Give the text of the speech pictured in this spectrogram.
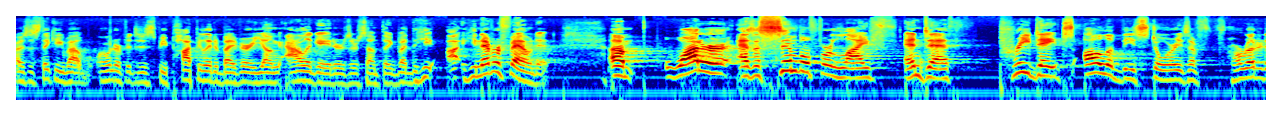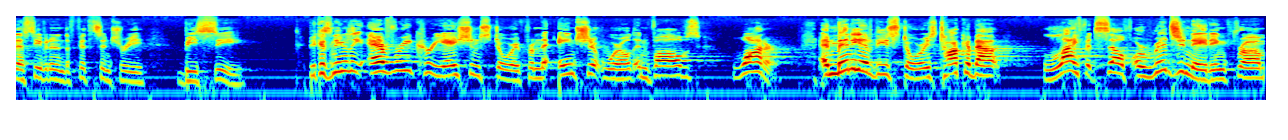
I was just thinking about, I wonder if it would just be populated by very young alligators or something, but he, uh, he never found it. Um, water as a symbol for life and death predates all of these stories of Herodotus, even in the 5th century BC. Because nearly every creation story from the ancient world involves water. And many of these stories talk about life itself originating from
